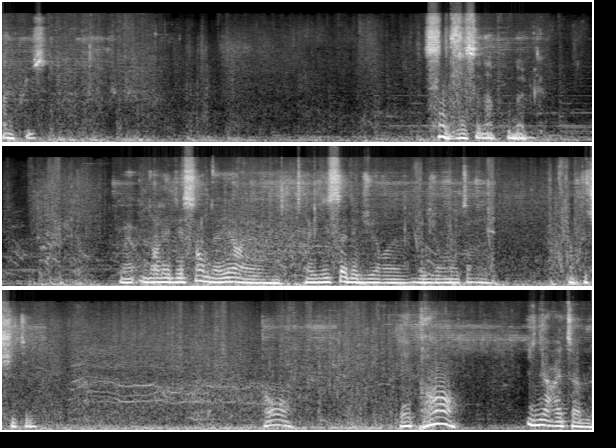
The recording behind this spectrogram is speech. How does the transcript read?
Un de plus. C'est une glissade improbable. Ouais, dans les descentes d'ailleurs, euh, la glissade elle dure, euh, elle dure longtemps. euh. Un peu cheaté. Prends Et prends Inarrêtable.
